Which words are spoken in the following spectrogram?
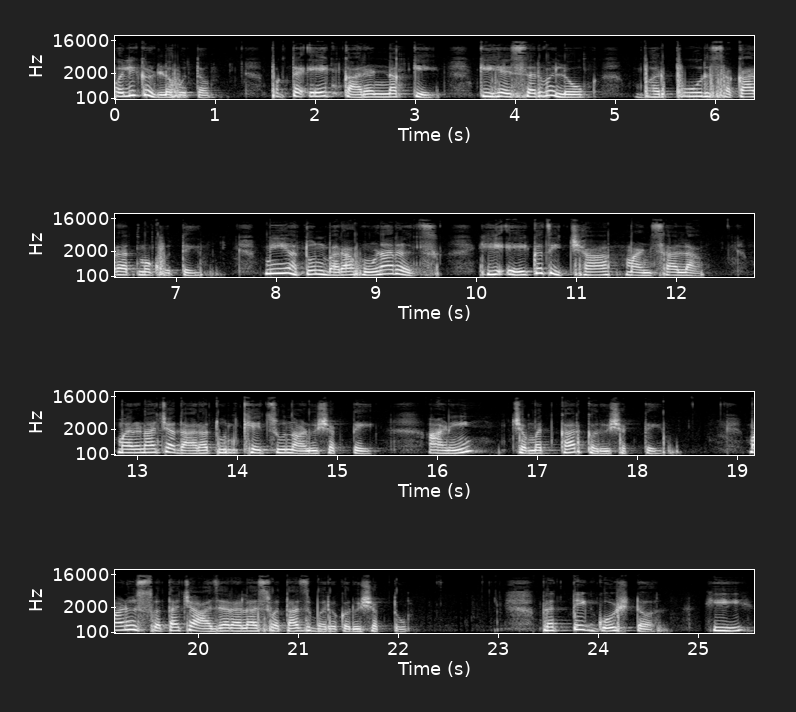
पलीकडलं होतं. फक्त एक कारण नक्की की हे सर्व लोक भरपूर सकारात्मक होते. मी यातून बरा होणारच. ही एकच इच्छा माणसाला. मरणाच्या दारातून खेचून आणू शकते आणि चमत्कार करू शकते. माणूस स्वतःच्या आजाराला स्वतःच बरं करू शकतो. प्रत्येक गोष्ट ही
